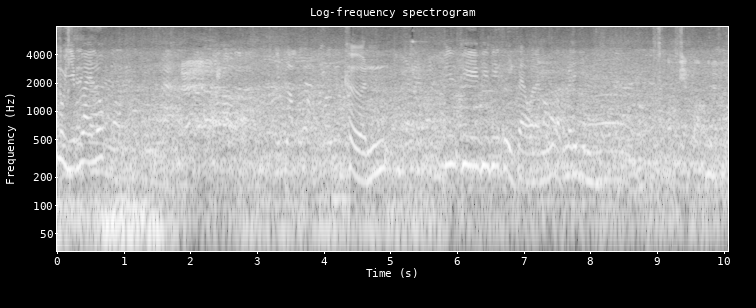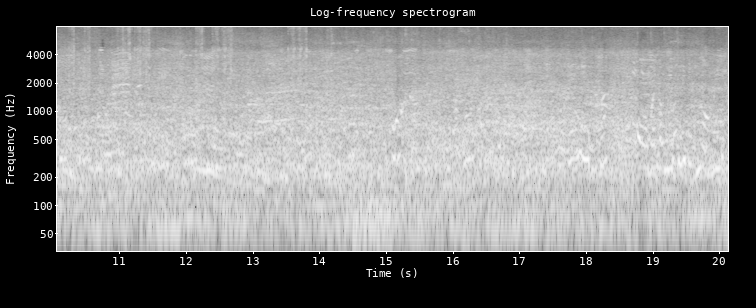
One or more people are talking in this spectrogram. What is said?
หนูยิ้มอะไรลูกเขิน พี่พี่พี่พี่สื่อแซวอะไรไม่รู้เราก็ไม่ได้ยินโอ้มาตรงนี้ที่มองไม่เห็น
